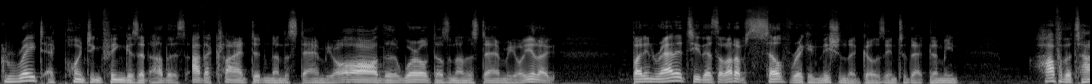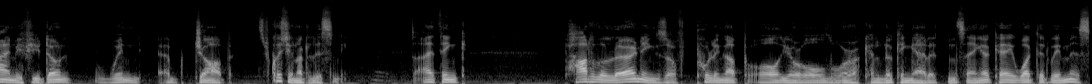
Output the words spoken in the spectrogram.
great at pointing fingers at others. Ah, Other client didn't understand me. Oh, the world doesn't understand me. Or you know, but in reality, there's a lot of self-recognition that goes into that. I mean, half of the time, if you don't win a job, it's because you're not listening. I think part of the learnings of pulling up all your old work and looking at it and saying, okay, what did we miss?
